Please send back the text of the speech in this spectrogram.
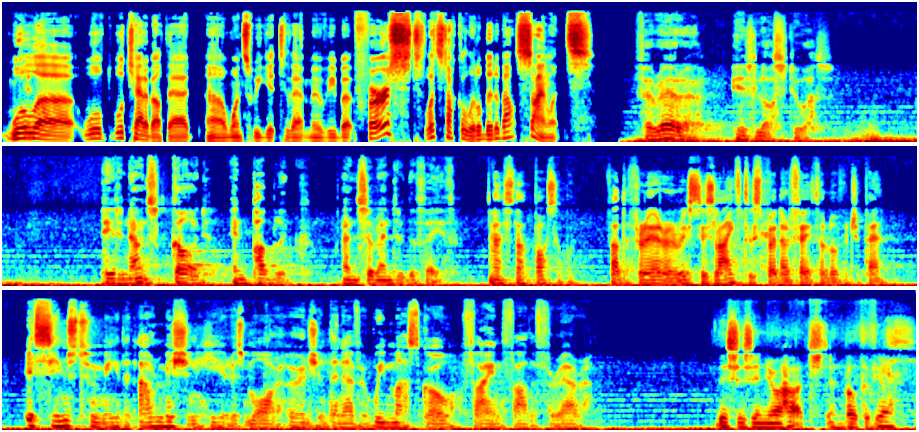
we'll uh, we'll we'll chat about that uh, once we get to that movie. But first, let's talk a little bit about silence. Ferreira is lost to us. He denounced God in public and surrendered the faith. That's not possible. Father Ferreira risked his life to spread our faith all over Japan. It seems to me that our mission here is more urgent than ever. We must go find Father Ferreira. This is in your hearts, then, both of you. Yes.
